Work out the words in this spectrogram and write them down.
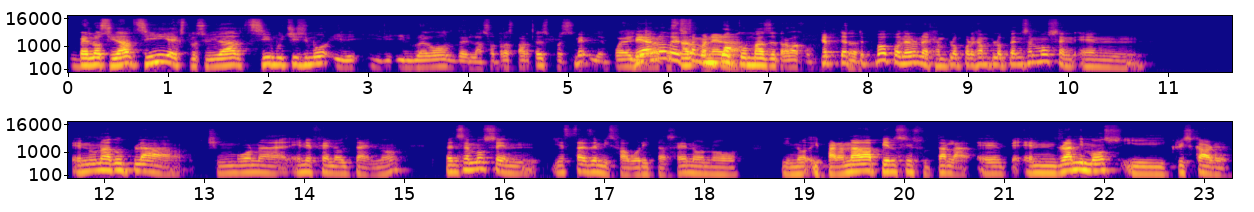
velocidad sí, explosividad sí muchísimo y, luego de las otras partes pues le puede llevar de esta manera. un poco más de trabajo. Te, puedo poner un ejemplo, por ejemplo, pensemos en, en, una dupla chingona NFL all time, ¿no? Pensemos en, y esta es de mis favoritas, ¿eh? No, no, y no, y para nada pienso insultarla, en, Randy Moss y Chris Carter,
